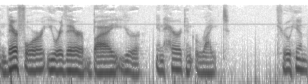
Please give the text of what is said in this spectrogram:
And therefore, you are there by your inheritant right through him.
